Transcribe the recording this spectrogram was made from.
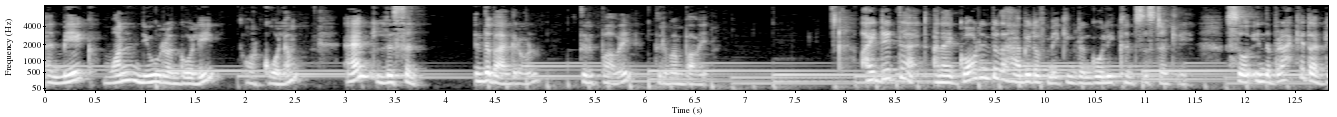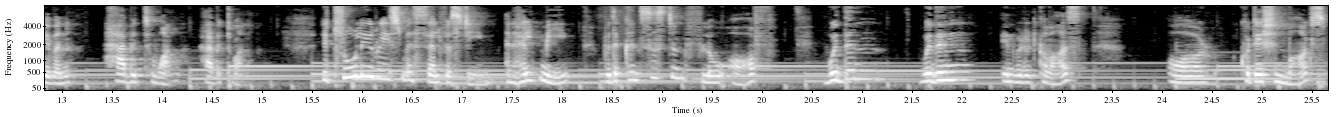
and make one new rangoli or kolam and listen in the background Tirupavai, Tiruvambavai. I did that and I got into the habit of making rangoli consistently. So in the bracket I've given habit 1, habit 1. It truly raised my self-esteem and helped me with a consistent flow of within within inverted commas or quotation marks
